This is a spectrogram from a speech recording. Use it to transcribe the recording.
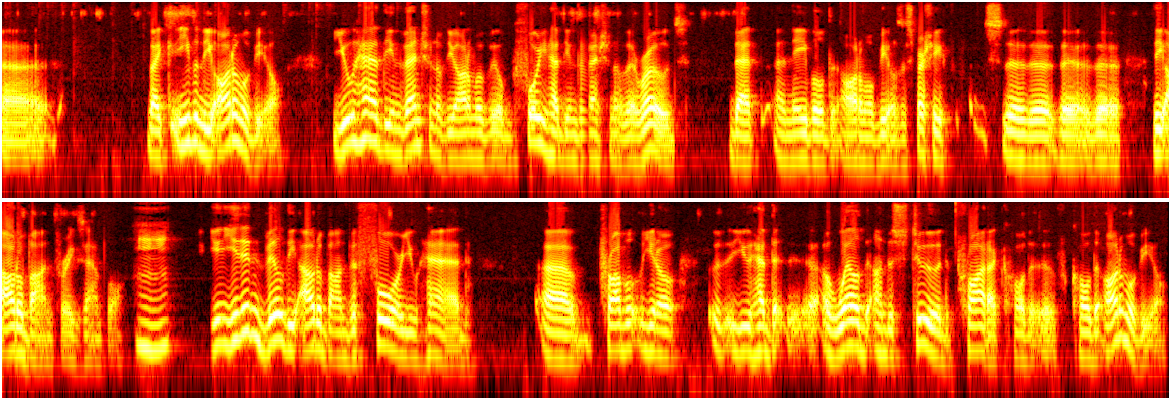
uh, like even the automobile you had the invention of the automobile before you had the invention of the roads that enabled automobiles, especially the the the the, the autobahn, for example. Mm-hmm. You, you didn't build the autobahn before you had uh, probably you know you had a well understood product called called the automobile.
